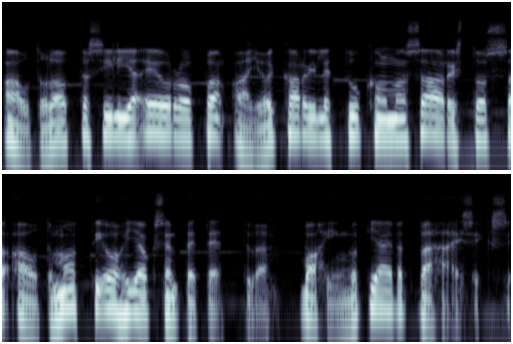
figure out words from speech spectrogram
autolautta Silja Eurooppa ajoi Karille Tukholman saaristossa automaattiohjauksen petettyä. Vahingot jäivät vähäisiksi.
